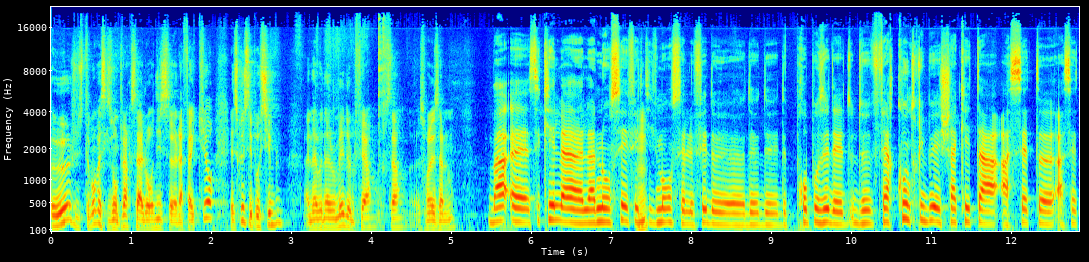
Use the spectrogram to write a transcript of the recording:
eux, justement, parce qu'ils ont peur que ça alourdisse la facture, est-ce que c'est possible, Anna Bonalomé, de le faire, ça, sur les Allemands? Bah, euh, Ce qu'elle a annoncé, effectivement, c'est le fait de, de, proposer de, faire contribuer chaque État à cette, à cette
